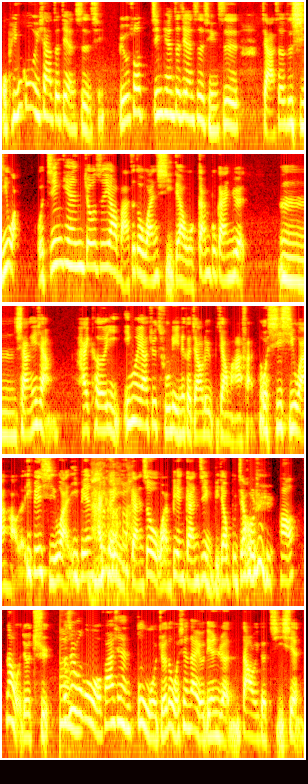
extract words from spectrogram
我评估一下这件事情，比如说今天这件事情是假设是洗碗。我今天就是要把这个碗洗掉，我甘不甘愿？嗯，想一想还可以，因为要去处理那个焦虑比较麻烦。我洗洗碗好了，一边洗碗一边还可以感受碗变干净，比较不焦虑。好，那我就去。可是如果我发现不，我觉得我现在有点忍到一个极限，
